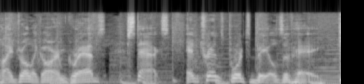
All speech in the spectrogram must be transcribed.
Hydraulic arm grabs, stacks, and transports bales of hay.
